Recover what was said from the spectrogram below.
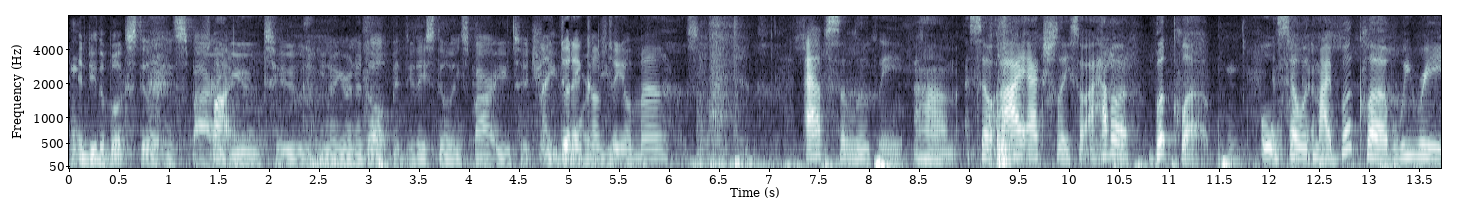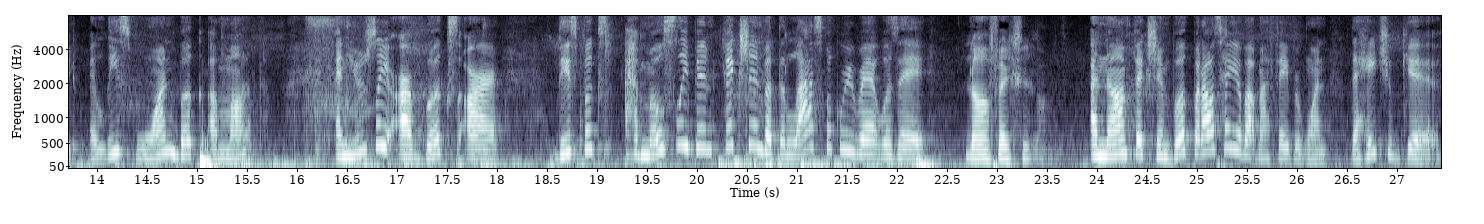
and do the books still inspire Fire. you to, you know, you're an adult, but do they still inspire you to achieve Like, do they more? come do you, to your mind? Absolutely. Um, so I actually, so I have a book club, Ooh, and so okay. with my book club, we read at least one book a month, and usually our books are. These books have mostly been fiction, but the last book we read was a nonfiction a nonfiction book, but I'll tell you about my favorite one, The Hate You Give.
